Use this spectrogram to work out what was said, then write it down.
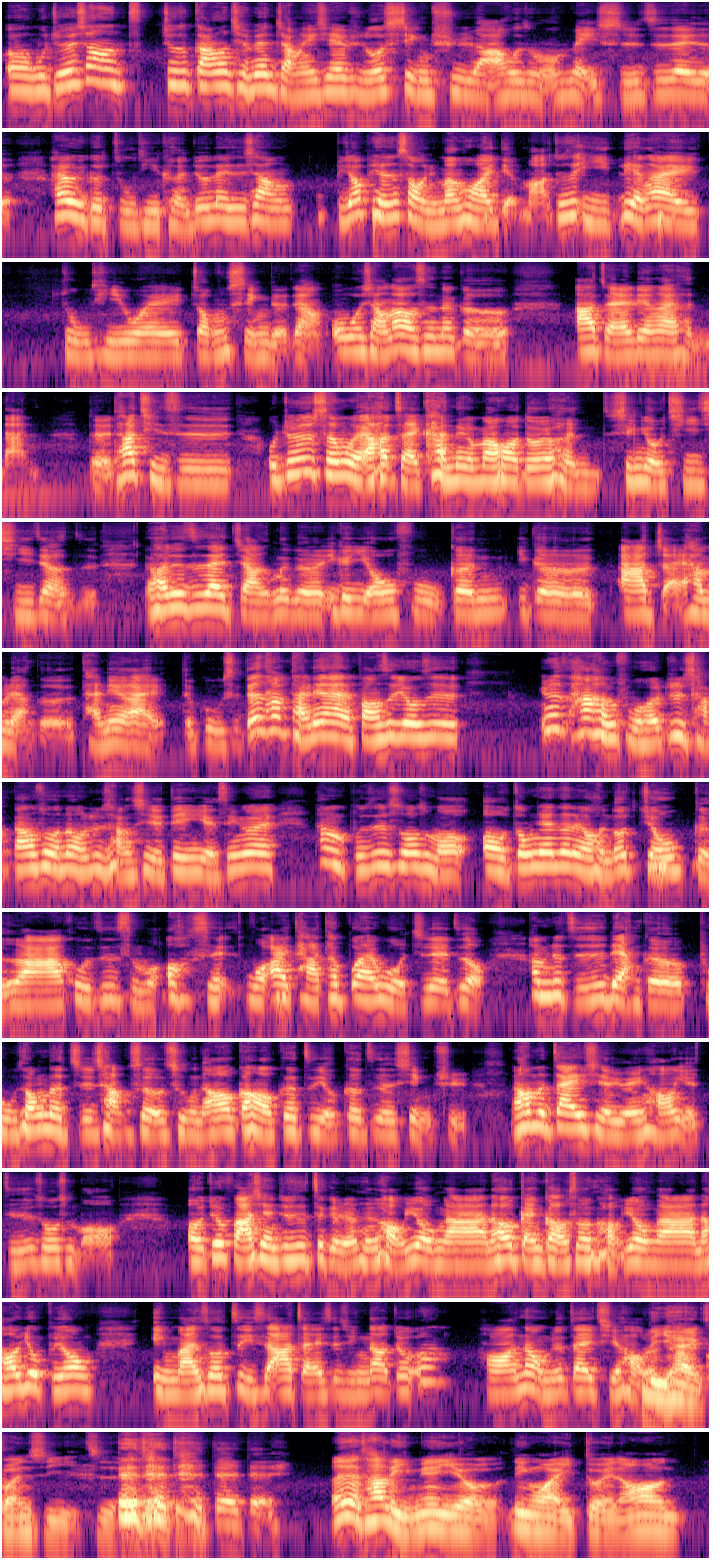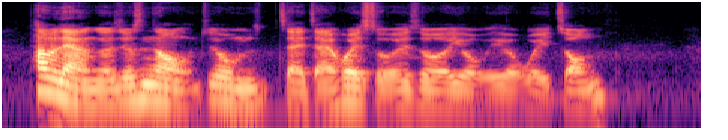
呃，我觉得像就是刚刚前面讲的一些，比如说兴趣啊，或者什么美食之类的，还有一个主题可能就类似像比较偏少女漫画一点嘛，就是以恋爱主题为中心的这样。我我想到的是那个阿宅恋爱很难，对，他其实我觉得身为阿宅看那个漫画都会很心有戚戚这样子，然后就是在讲那个一个游妇跟一个阿宅他们两个谈恋爱的故事，但是他们谈恋爱的方式又是。因为他很符合日常，刚刚说的那种日常系的电影，也是因为他们不是说什么哦，中间真的有很多纠葛啊，或者是什么哦，谁我爱他，他不爱我之类的这种，他们就只是两个普通的职场社畜，然后刚好各自有各自的兴趣，然后他们在一起的原因好像也只是说什么哦，就发现就是这个人很好用啊，然后赶稿的时候很好用啊，然后又不用隐瞒说自己是阿宅的事情，那就嗯好啊，那我们就在一起好了，利害关系一致，对对对对对，而且它里面也有另外一对，然后。他们两个就是那种，就是我们仔仔会所谓说有一个伪装，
